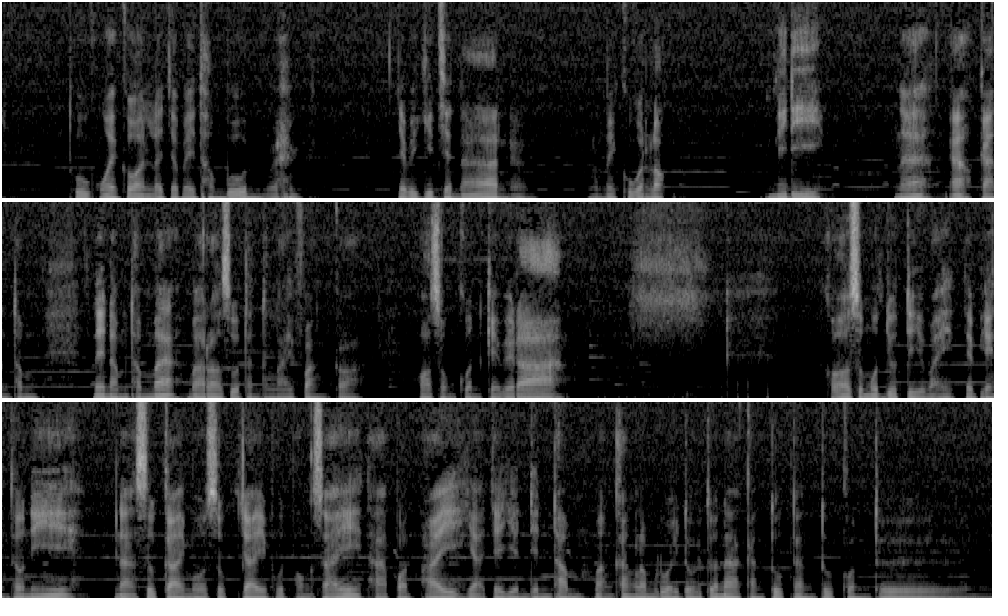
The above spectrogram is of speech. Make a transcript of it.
ถูกหวยก่อนแล้วจะไปทำบุญจะไปคิดเช่นนั้นมันไม่ควรหรอก ไม่ดีนะอ้าวการทำได้นำธรรมะมาเราสู่ท่านทั้งหลายฟังก็พอสมควรแก่เวลา ขอสมมติยุติไว้แต่เพียงเท่านี้ณสุกายโมสุขใจพุทธผ่องใสทาปลอดภัย ยะใจเย็นเด่นธรรมมั่งคั่งร่ำรวยโดยตัวหน้ากันทุกท่านทุกคนเทอ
